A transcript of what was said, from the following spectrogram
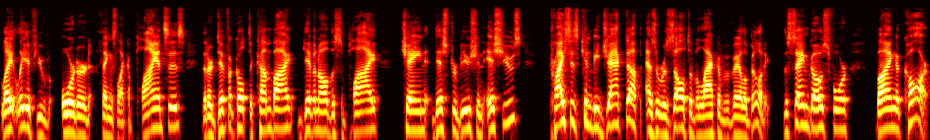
lately, if you've ordered things like appliances that are difficult to come by, given all the supply chain distribution issues, prices can be jacked up as a result of a lack of availability. The same goes for buying a car.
